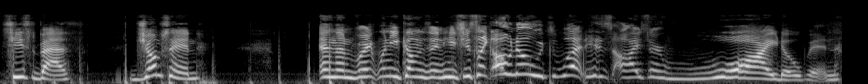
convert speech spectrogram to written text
sees the bath, jumps in, and then right when he comes in, he's just like, "Oh no, it's wet." His eyes are wide open.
